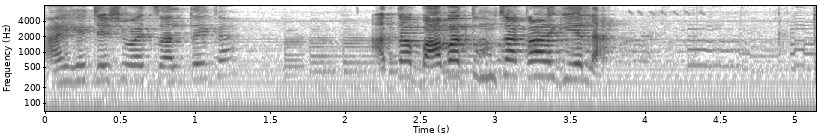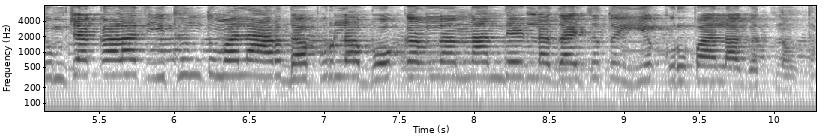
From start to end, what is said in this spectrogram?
आई ह्याच्याशिवाय चालतंय का? नांदेडला जायचं तर एक रुपया लागत नव्हता.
